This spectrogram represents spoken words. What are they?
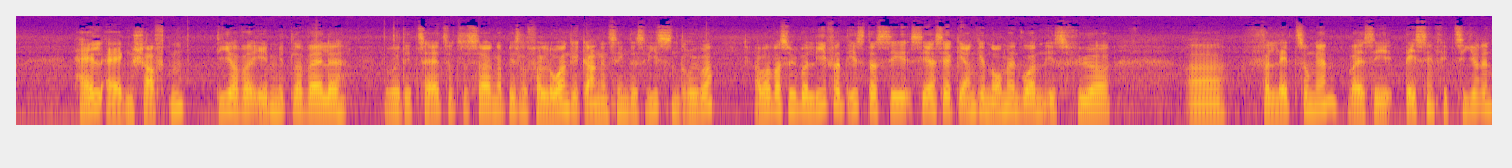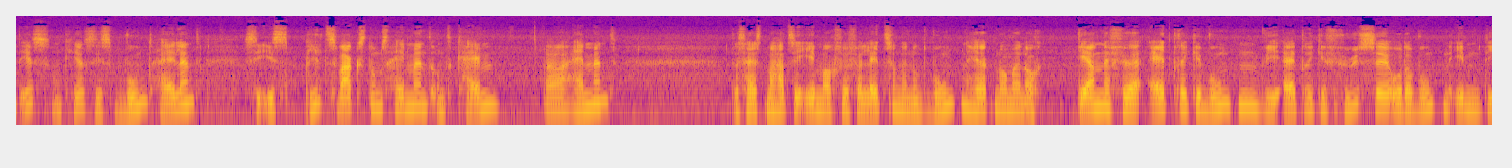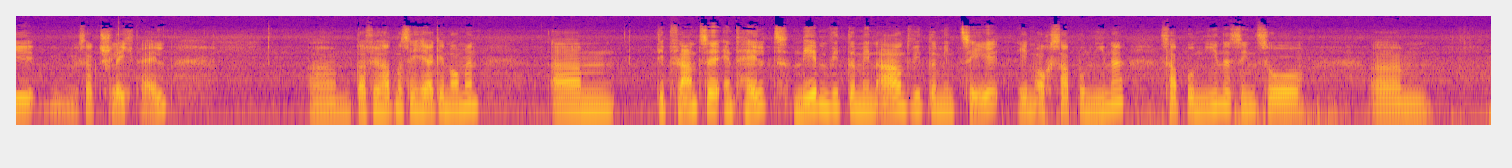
Heileigenschaften, die aber eben mittlerweile über die Zeit sozusagen ein bisschen verloren gegangen sind, das Wissen drüber. Aber was überliefert ist, dass sie sehr, sehr gern genommen worden ist für äh, Verletzungen, weil sie desinfizierend ist. Okay, sie ist wundheilend, sie ist pilzwachstumshemmend und keimhemmend. Das heißt, man hat sie eben auch für Verletzungen und Wunden hergenommen, auch gerne für eitrige Wunden wie eitrige Füße oder Wunden eben, die, wie gesagt, schlecht heilen. Ähm, dafür hat man sie hergenommen. Ähm, die Pflanze enthält neben Vitamin A und Vitamin C eben auch Saponine. Saponine sind so ähm,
